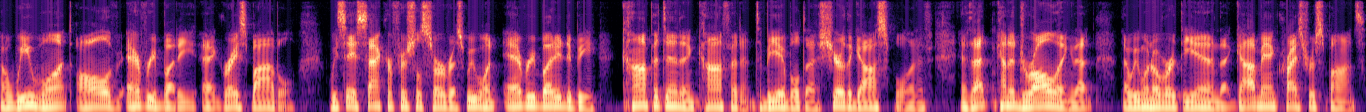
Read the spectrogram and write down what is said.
Uh, we want all of everybody at Grace Bible. We say sacrificial service. We want everybody to be competent and confident to be able to share the gospel. And if if that kind of drawing that that we went over at the end, that God, man, Christ response,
